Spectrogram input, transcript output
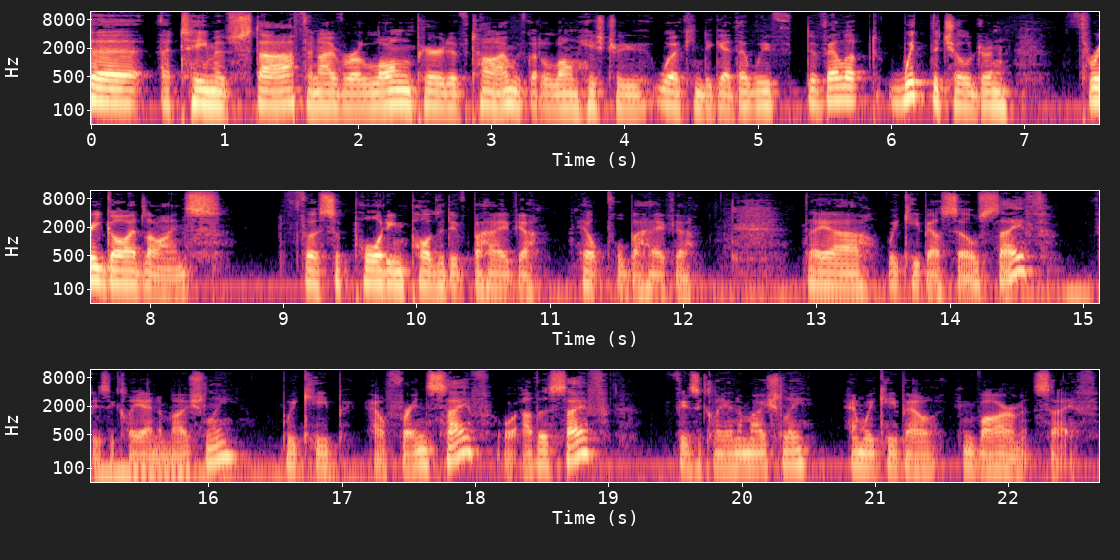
a, a, team of staff and over a long period of time, we've got a long history working together, we've developed with the children three guidelines for supporting positive behaviour, helpful behaviour. They are we keep ourselves safe, physically and emotionally, we keep our friends safe or others safe, physically and emotionally, and we keep our environment safe.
